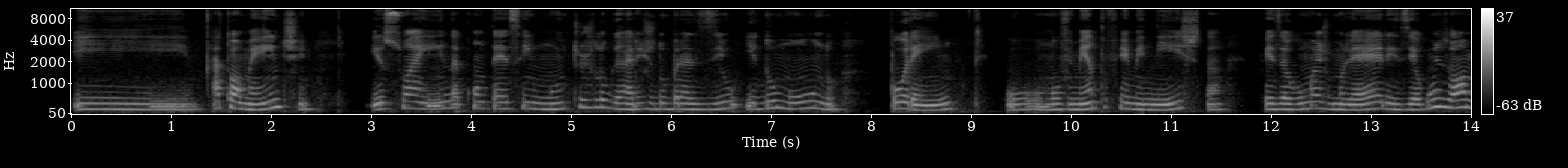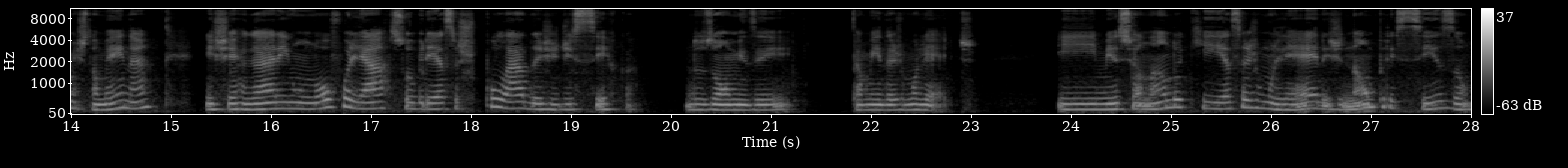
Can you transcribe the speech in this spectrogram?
E atualmente isso ainda acontece em muitos lugares do Brasil e do mundo, porém, o movimento feminista fez algumas mulheres e alguns homens também, né, enxergarem um novo olhar sobre essas puladas de cerca dos homens e também das mulheres. E mencionando que essas mulheres não precisam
